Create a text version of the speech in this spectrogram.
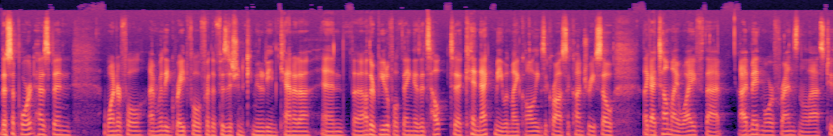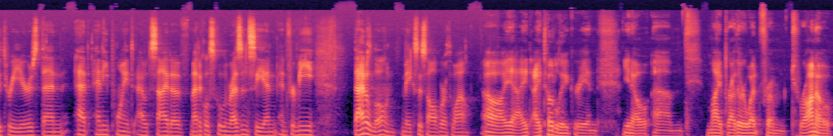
the support has been wonderful. I'm really grateful for the physician community in Canada. And the other beautiful thing is it's helped to connect me with my colleagues across the country. So, like, I tell my wife that I've made more friends in the last two, three years than at any point outside of medical school and residency. And, and for me, that alone makes this all worthwhile. Oh yeah, I, I totally agree. And you know, um, my brother went from Toronto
